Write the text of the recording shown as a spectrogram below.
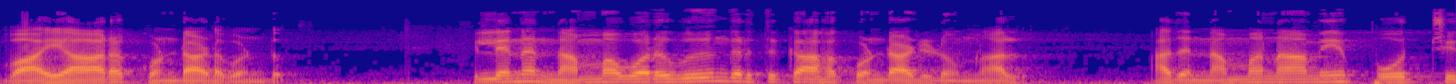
வாயார கொண்டாட வேண்டும். இல்லைன்னா நம்ம உறவுங்கிறதுக்காக கொண்டாடிடும்னால் அது நம்ம நாமே போற்றி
